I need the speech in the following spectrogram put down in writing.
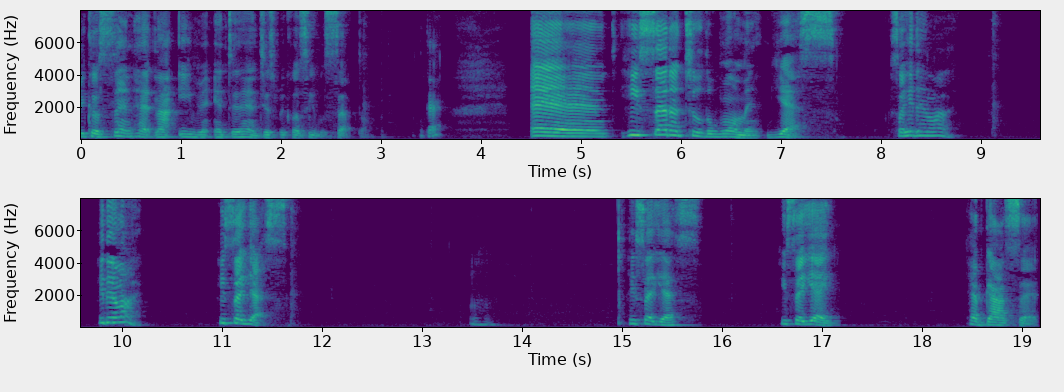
Because sin had not even entered in just because he was subtle. Okay? And he said unto the woman, Yes. So he didn't lie. He didn't lie. He said yes. Mm-hmm. He said yes. He said yay. Have God said.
